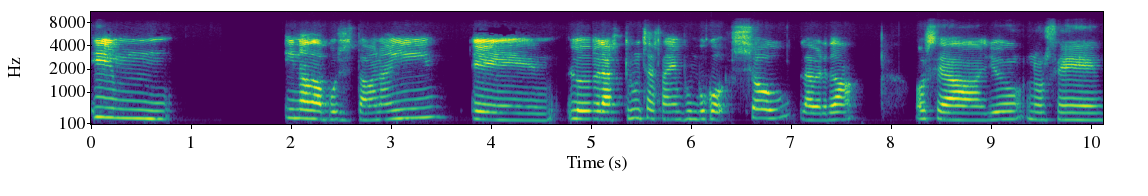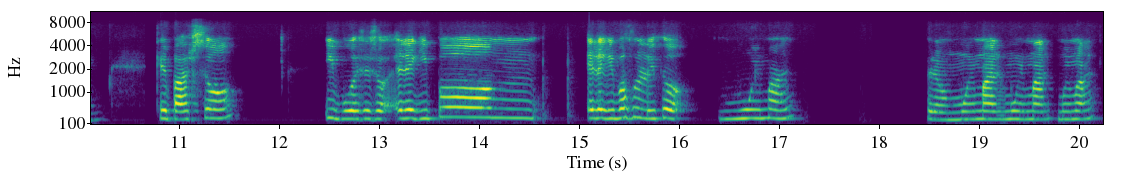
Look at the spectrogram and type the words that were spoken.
Y, mm, y nada, pues estaban ahí. eh, lo de las truchas también fue un poco show, la verdad. O sea, yo no sé qué pasó. Y pues eso, el equipo, mm, el equipo azul lo hizo muy mal, pero muy mal, muy mal, muy mal.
